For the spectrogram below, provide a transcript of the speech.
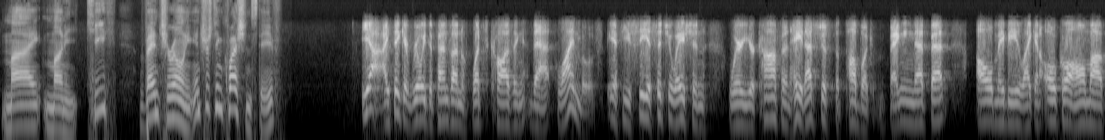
my money? Keith Venturoni. Interesting question, Steve. Yeah, I think it really depends on what's causing that line move. If you see a situation where you're confident, hey, that's just the public banging that bet. Oh, maybe like an Oklahoma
